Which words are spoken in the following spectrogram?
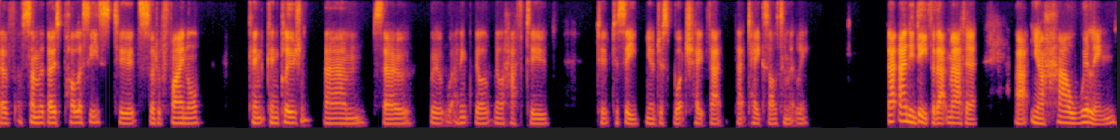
of, of some of those policies to its sort of final con- conclusion. Um, so I think we'll we'll have to to to see you know just what shape that that takes ultimately, and indeed for that matter, uh, you know how willing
